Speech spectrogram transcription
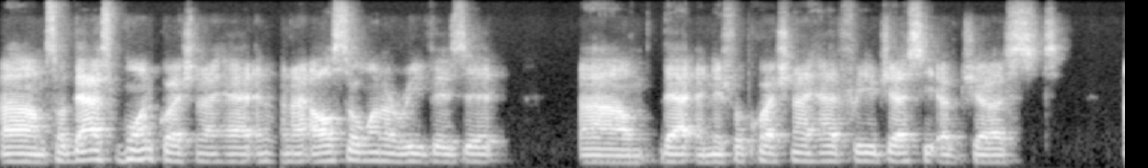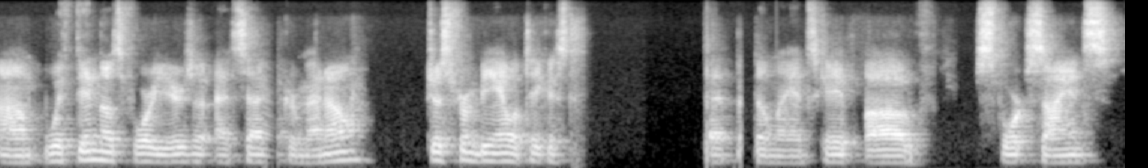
Um, so that's one question I had, and then I also want to revisit um, that initial question I had for you, Jesse, of just um, within those four years at Sacramento, just from being able to take a step at the landscape of sports science,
